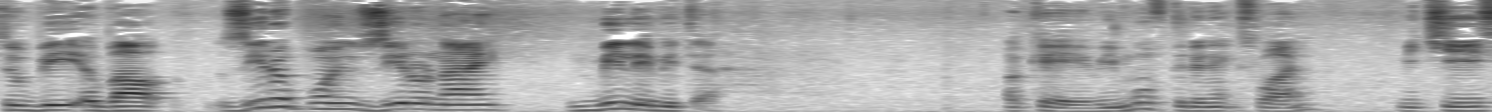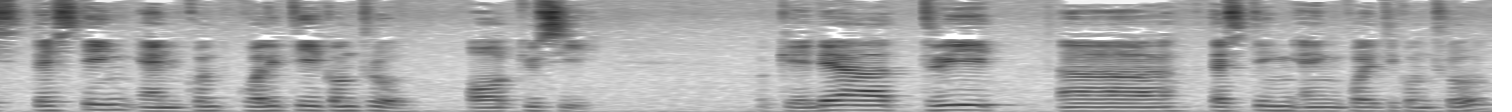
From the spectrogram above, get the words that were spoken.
to be about 0.09 millimeter. Okay, we move to the next one, which is testing and quality control or QC. Okay, there are three uh, testing and quality control,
